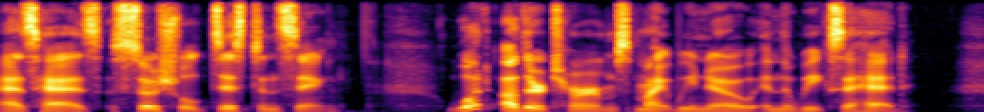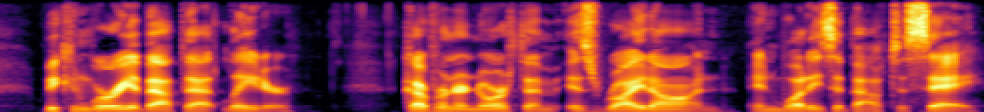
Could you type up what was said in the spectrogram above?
as has social distancing. What other terms might we know in the weeks ahead? We can worry about that later. Governor Northam is right on in what he's about to say.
